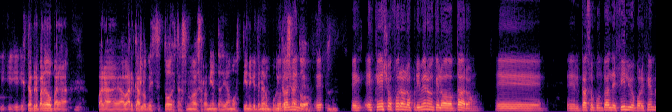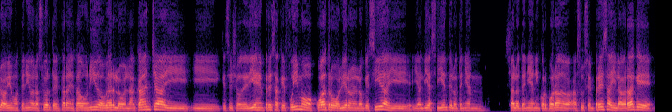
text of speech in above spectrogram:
y, está preparado para, para abarcar lo que es todas estas nuevas herramientas, digamos, tiene que tener un poquito de todo. Eh, es, que ellos fueron los primeros en que lo adoptaron. Eh, el caso puntual de Filvio, por ejemplo, habíamos tenido la suerte de estar en Estados Unidos, verlo en la cancha y, qué sé yo, de 10 empresas que fuimos, cuatro volvieron enloquecidas y, al día siguiente lo tenían, ya lo tenían incorporado a sus empresas y la verdad que,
